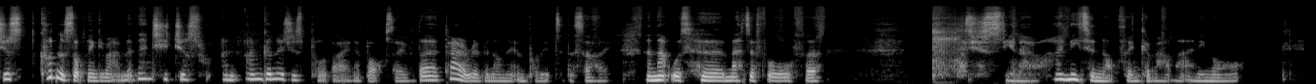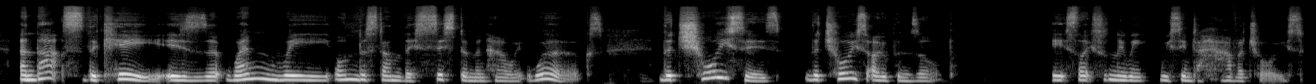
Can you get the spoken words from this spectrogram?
just couldn't stop thinking about it. But then she just, and I'm going to just put that in a box over there, tie a ribbon on it, and put it to the side. And that was her metaphor for just, you know, I need to not think about that anymore. And that's the key is that when we understand this system and how it works, the choices, the choice opens up. It's like suddenly we we seem to have a choice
